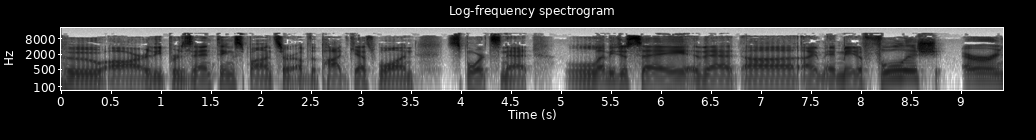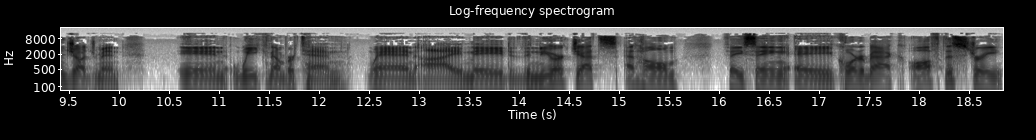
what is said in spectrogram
who are the presenting sponsor of the podcast One Sportsnet. Let me just say that uh, I made a foolish error in judgment in week number 10 when I made the New York Jets at home facing a quarterback off the street,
